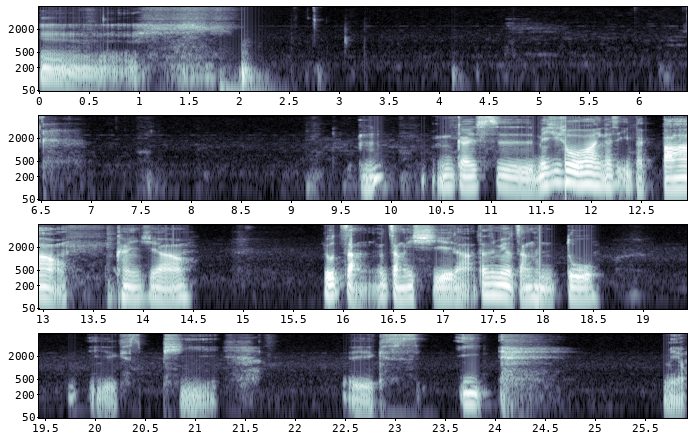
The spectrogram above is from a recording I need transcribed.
嗯，嗯，应该是没记错的话，应该是一百八哦。看一下哦，有涨，有涨一些啦，但是没有涨很多。XP X 一 没有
